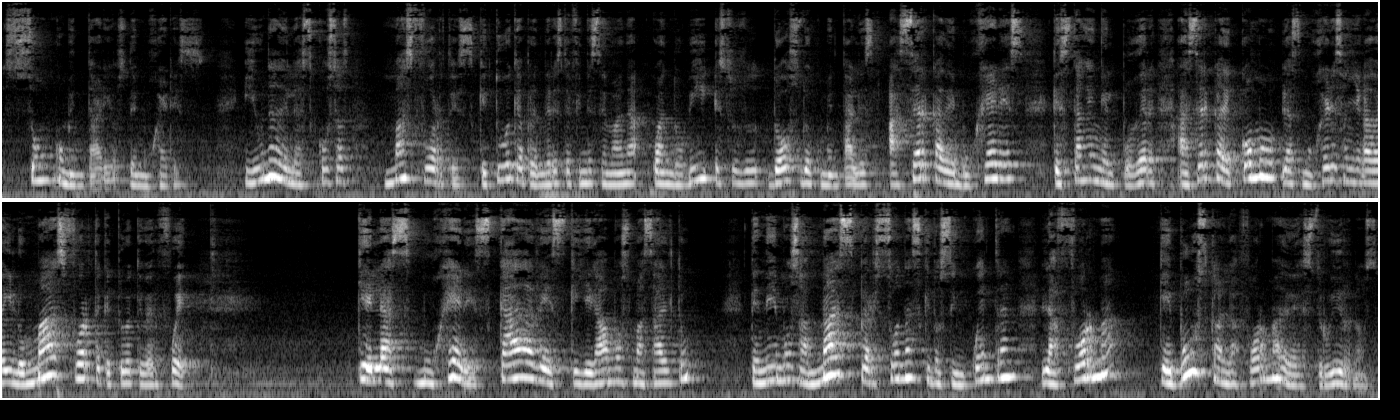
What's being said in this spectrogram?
son comentarios de mujeres. Y una de las cosas más fuertes que tuve que aprender este fin de semana cuando vi estos dos documentales acerca de mujeres que están en el poder, acerca de cómo las mujeres han llegado ahí. Lo más fuerte que tuve que ver fue que las mujeres, cada vez que llegamos más alto, tenemos a más personas que nos encuentran la forma, que buscan la forma de destruirnos.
